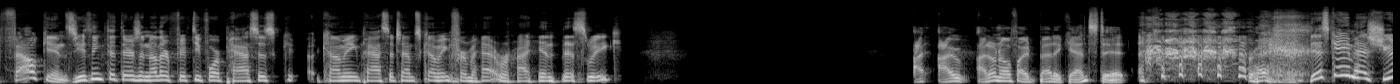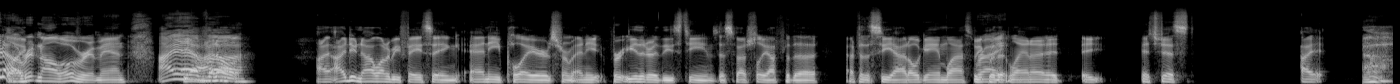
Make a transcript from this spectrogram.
Falcons, do you think that there's another 54 passes c- coming, pass attempts coming from Matt Ryan this week? I, I, I don't know if I'd bet against it. right. This game has shootout like, written all over it, man. I have. Yeah, I, uh, I, I do not want to be facing any players from any for either of these teams, especially after the after the Seattle game last week right. with Atlanta. It, it it's just I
